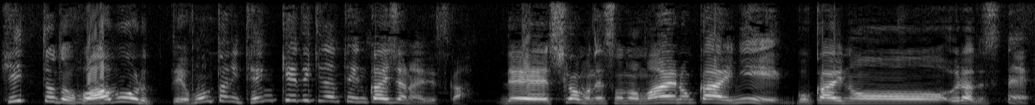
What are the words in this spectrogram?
ヒットとフォアボールって本当に典型的な展開じゃないですか。で、しかもね、その前の回に、5回の裏ですね、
